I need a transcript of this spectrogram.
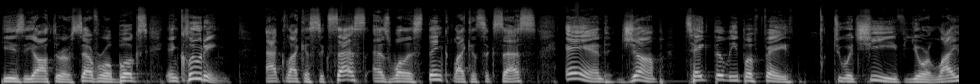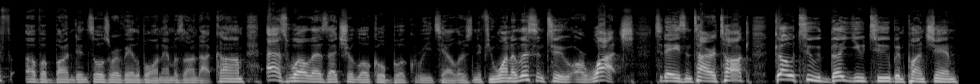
He's the author of several books, including Act Like a Success, as well as Think Like a Success, and Jump, Take the Leap of Faith to achieve your life of abundance. Those are available on Amazon.com as well as at your local book retailers. And if you want to listen to or watch today's entire talk, go to the YouTube and punch in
